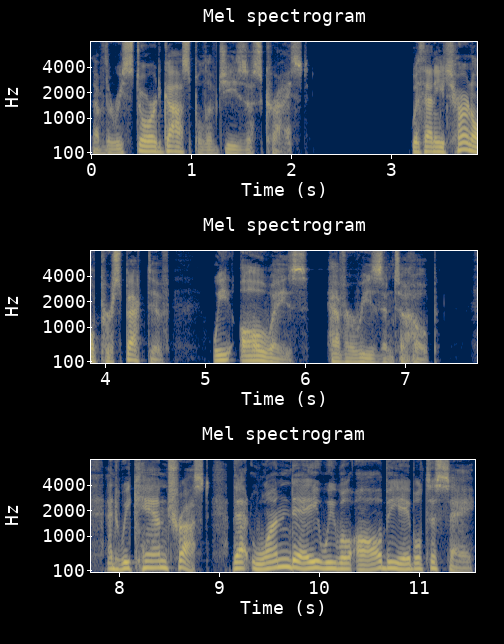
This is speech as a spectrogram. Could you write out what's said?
of the restored gospel of Jesus Christ. With an eternal perspective, we always have a reason to hope, and we can trust that one day we will all be able to say,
